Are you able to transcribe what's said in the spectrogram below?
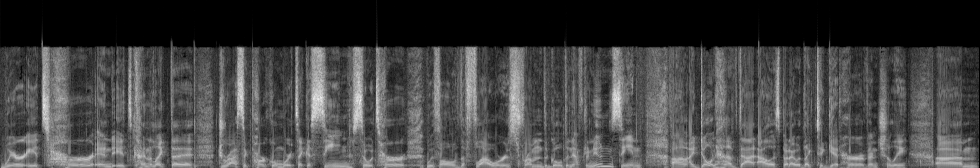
where it's her and it's kind of like the Jurassic Park one where it's like a scene. So it's her with all of the flowers from the Golden Afternoon scene. Uh, I don't have that Alice, but I would like to get her eventually. Um,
